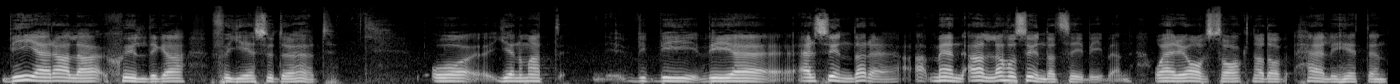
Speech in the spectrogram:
Vi är alla skyldiga för Jesu död. Och genom att vi, vi, vi, eh, är syndare, men alla har syndat, säger Bibeln, och är i avsaknad av härligheten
